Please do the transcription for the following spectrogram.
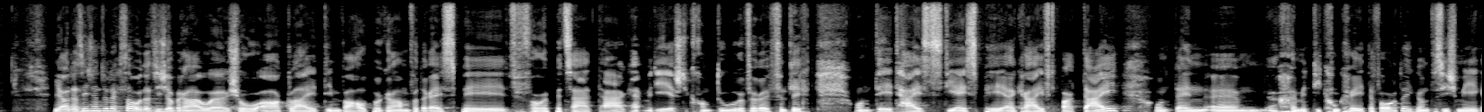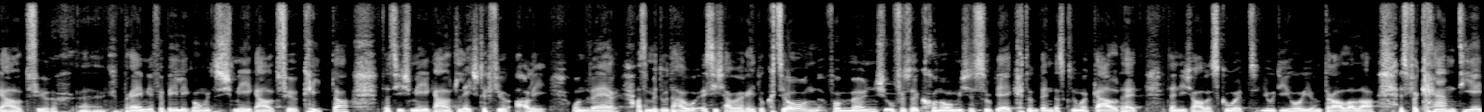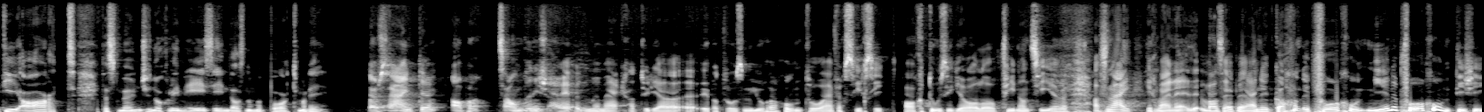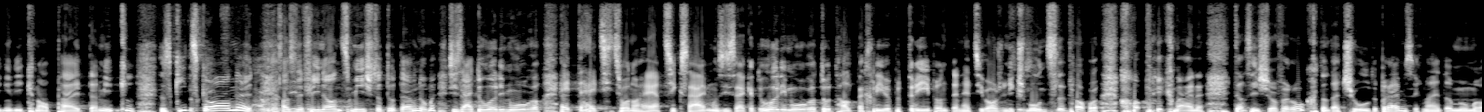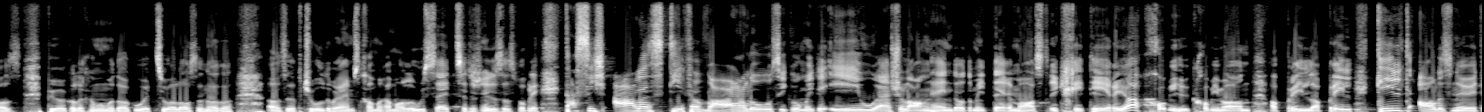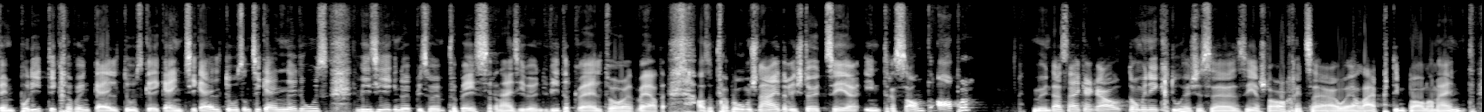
Ja, das ist natürlich so. Das ist aber auch äh, schon angelegt im Wahlprogramm von der SP. Vor etwa zehn Tagen hat man die ersten Konturen veröffentlicht und dort heißt es, die SP ergreift Partei und dann ähm, kommen die konkreten Forderungen und das ist mehr Geld für äh, Prämienverbilligung, das ist mehr Geld für Kita, das ist mehr Geld letztlich für alle. Und wer, also man tut auch, es ist auch eine Reduktion vom Mensch auf ein ökonomisches Subjekt und wenn das genug Geld hat, dann ist alles gut, Judi Hoi und tralala. Es verkennt jede Art dass Menschen noch ein bisschen mehr sind als nur ein Portemonnaie. Das ist das eine, aber das andere ist auch eben, man merkt natürlich auch, äh, über aus dem Jura kommt, wo einfach sich seit 8000 Jahren finanzieren Also nein, ich meine, was eben auch nicht, gar nicht vorkommt, nie nicht vorkommt, ist irgendwie Knappheit der Mittel. Das gibt's das gar nicht. Genau, also der Finanzminister tut einfach nur, sie sagt, Ueli Maurer, hat, hat sie zwar noch herzig gesagt, muss ich sagen, Ueli Maurer tut halt ein bisschen übertrieben und dann hat sie wahrscheinlich geschmunzelt, aber, aber ich meine, das ist schon verrückt. Und auch die Schuldenbremse, ich meine, da muss man als Bürgerlicher muss man da gut zulassen, oder? Also die Schuldenbremse kann man auch mal aussetzen, das ist nicht so das Problem. Das ist alles die Verwahrlosung, die wir in der EU auch schon lange haben, oder? Mit diesen Maastricht-Kriterien. Ja, komme ich heute, komme ich morgen, April, April. Gilt alles nicht. Wenn Politiker wollen Geld ausgeben, geben sie Geld aus. Und sie gehen nicht aus, wie sie irgendetwas wollen verbessern. Nein, sie wollen wiedergewählt werden. Also, Frau Blum-Schneider ist dort sehr interessant, aber wir müssen auch sagen, gell, Dominik, du hast es äh, sehr stark jetzt äh, auch erlebt im Parlament.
